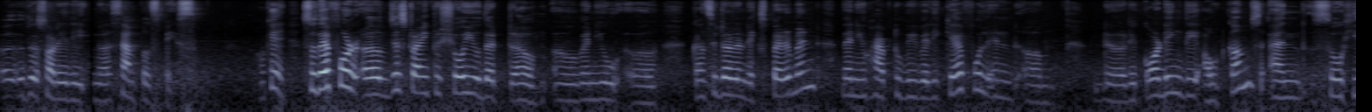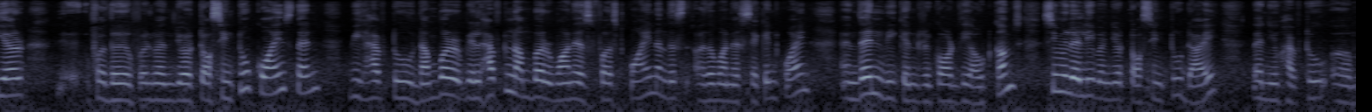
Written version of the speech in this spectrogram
the, sorry the sample space. Okay. So, therefore, uh, just trying to show you that uh, uh, when you uh, consider an experiment, then you have to be very careful in um, recording the outcomes and so here uh, for the when you are tossing two coins then we have to number we will have to number one as first coin and this other one as second coin and then we can record the outcomes. Similarly, when you are tossing two die then you have to um,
